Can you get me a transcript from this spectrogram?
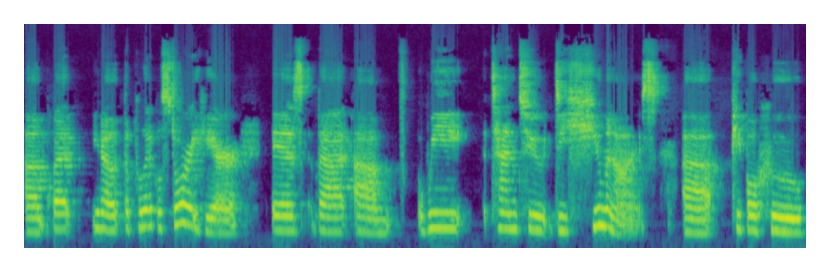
Um, but you know, the political story here is that um, we tend to dehumanize uh, people who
